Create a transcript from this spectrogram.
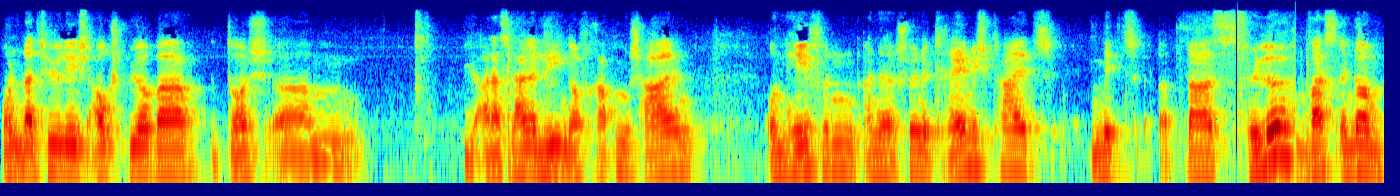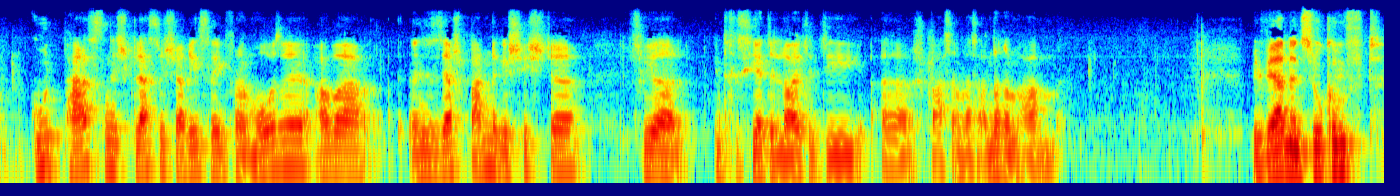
Und natürlich auch spürbar durch ähm, ja, das lange Liegen auf Rappen, Schalen und Hefen eine schöne Cremigkeit mit etwas Fülle, was enorm gut passt. Nicht klassischer Riesling von der Mosel, aber eine sehr spannende Geschichte für interessierte Leute, die äh, Spaß an was anderem haben. Wir werden in Zukunft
